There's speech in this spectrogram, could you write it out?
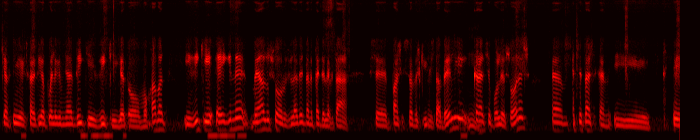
και αυτή η εκστρατεία που έλεγε μια δίκη δίκη για το Μοχάμαντ η δίκη έγινε με άλλους όρους. Δηλαδή δεν ήταν πέντε λεπτά σε πάσχη σαν το σκύλι στα μπέλη, mm. κράτησε πολλές ώρες, ε, εξετάστηκαν οι, οι,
